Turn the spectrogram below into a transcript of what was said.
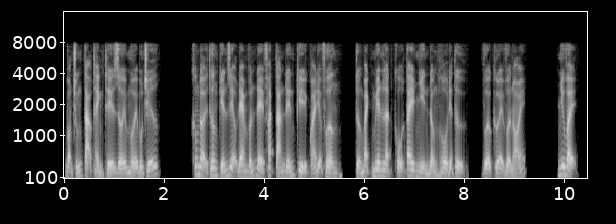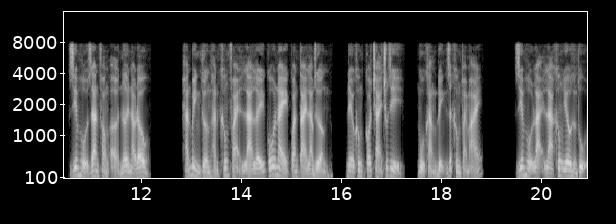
bọn chúng tạo thành thế giới mới bốn chữ. Không đợi thương kiến diệu đem vấn đề phát tán đến kỳ quái địa phương, Tường Bạch Miên lật cổ tay nhìn đồng hồ điện tử, vừa cười vừa nói. Như vậy, Diêm Hổ gian phòng ở nơi nào đâu? Hắn bình thường hẳn không phải là lấy cỗ này quan tài làm giường, đều không có trải chút gì, ngủ khẳng định rất không thoải mái. Diêm hổ lại là không yêu hưởng thụ,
